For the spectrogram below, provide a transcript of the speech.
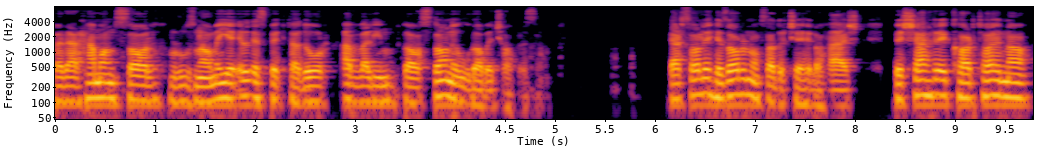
و در همان سال روزنامه ال اسپکتادور اولین داستان او را به چاپ رساند. در سال 1948 به شهر کارتانا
